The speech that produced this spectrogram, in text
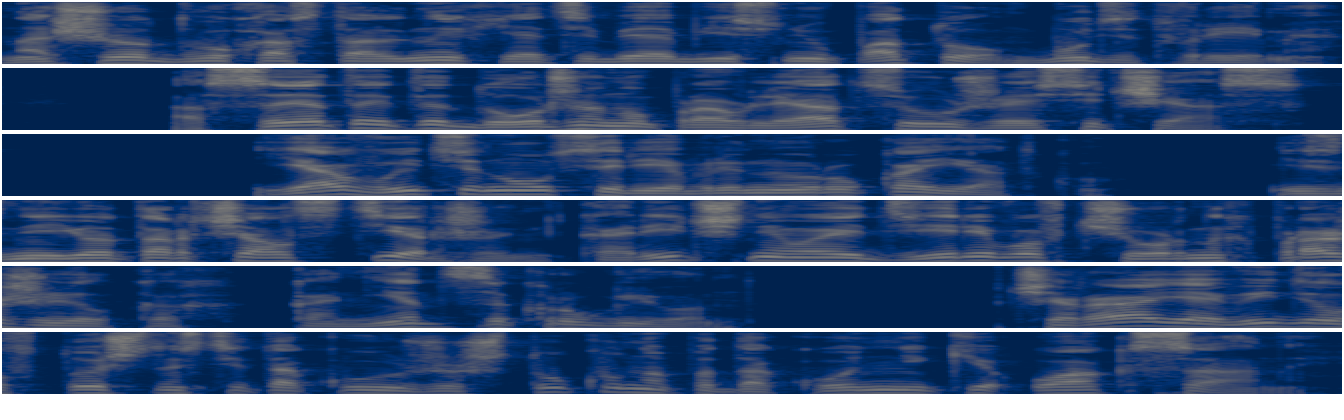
«Насчет двух остальных я тебе объясню потом, будет время. А с этой ты должен управляться уже сейчас». Я вытянул серебряную рукоятку. Из нее торчал стержень, коричневое дерево в черных прожилках, конец закруглен. Вчера я видел в точности такую же штуку на подоконнике у Оксаны.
